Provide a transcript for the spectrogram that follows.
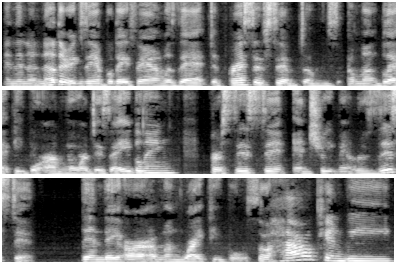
And then another example they found was that depressive symptoms among Black people are more disabling, persistent, and treatment resistant than they are among white people. So, how can we,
